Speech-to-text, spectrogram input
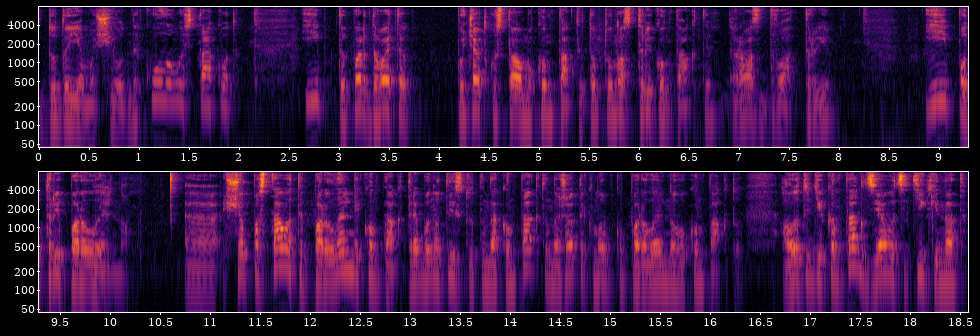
Додаємо ще одне коло, ось так от. І тепер давайте спочатку ставимо контакти. Тобто у нас три контакти. Раз, два, три. І по три паралельно. Е, Щоб поставити паралельний контакт, треба натиснути на контакт і нажати кнопку паралельного контакту. Але тоді контакт з'явиться тільки над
